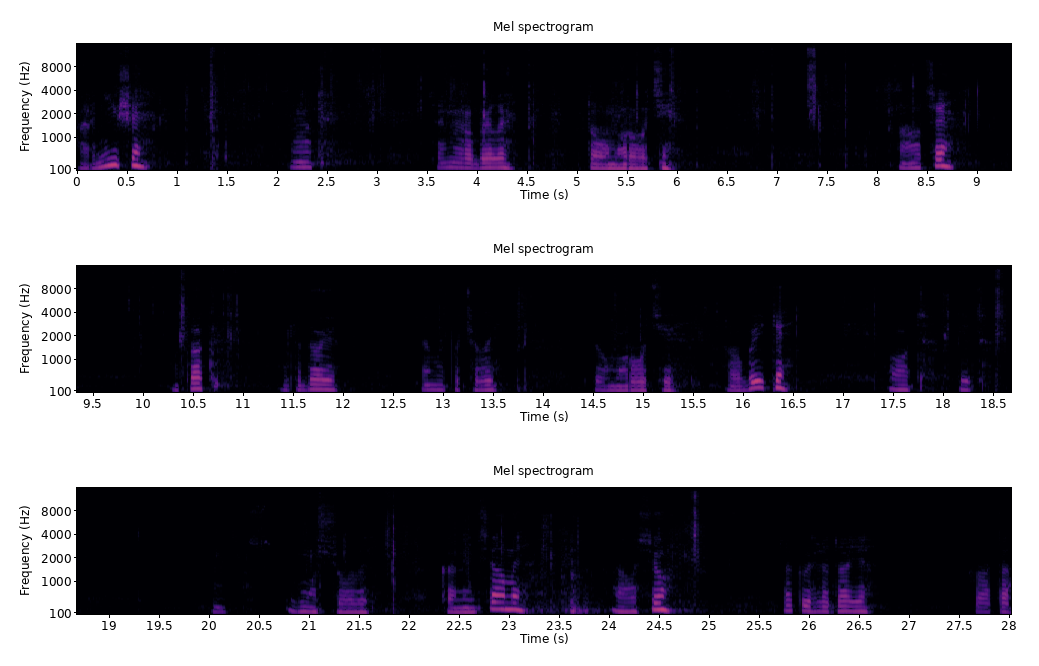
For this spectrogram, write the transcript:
гарніше. От. Це ми робили в тому році. А оце отак виглядає. Це ми почали в цьому році робити. От під вмощували камінцями. А ось так виглядає хата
